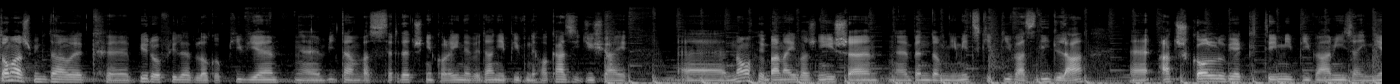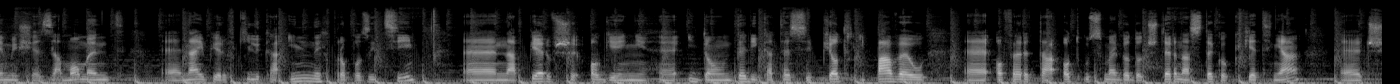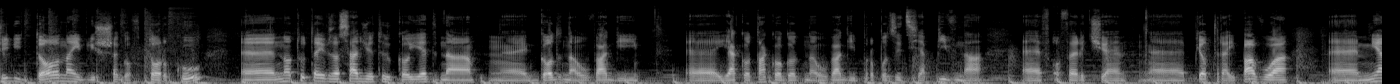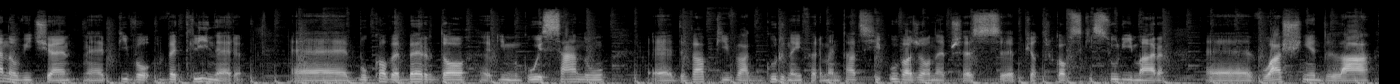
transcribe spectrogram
Tomasz Migdałek, e, Birofile w Logopiwie. E, Witam Was serdecznie. Kolejne wydanie piwnych okazji. Dzisiaj, e, no chyba najważniejsze e, będą niemieckie piwa z Lidla, e, aczkolwiek tymi piwami zajmiemy się za moment. E, Najpierw kilka innych propozycji. E, Na pierwszy ogień e, idą delikatesy Piotr i Paweł. E, Oferta od 8 do 14 kwietnia, e, czyli do najbliższego wtorku. E, No tutaj w zasadzie tylko jedna e, godna uwagi, e, jako tako godna uwagi propozycja piwna w ofercie Piotra i Pawła, mianowicie piwo Wettliner, e, bukowe Berdo i mgły Sanu, dwa piwa górnej fermentacji uważone przez Piotrkowski Sulimar właśnie dla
